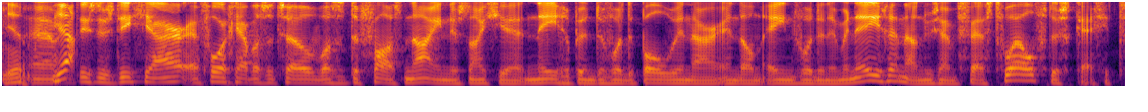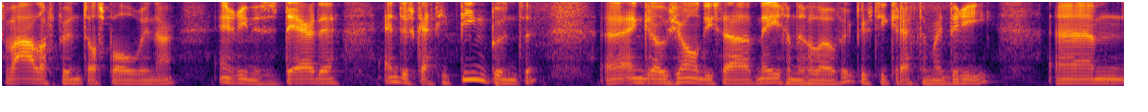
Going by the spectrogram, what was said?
Ja. Eh, Ja. Het is dus dit jaar. en vorig jaar was het zo, was het de Fast 9. Dus dan had je 9 punten voor de polewinnaar en dan 1 voor de nummer 9. Nou, nu zijn we Fast 12, dus dan krijg je 12 punten als polewinnaar. En Rinus is derde. En dus krijgt hij 10 punten. Eh, en Grosjean die staat negende, geloof ik. Dus die krijgt er maar 3. Ehm,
